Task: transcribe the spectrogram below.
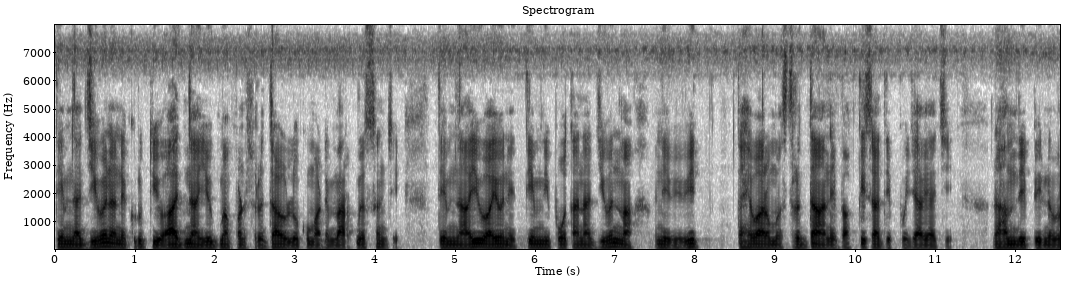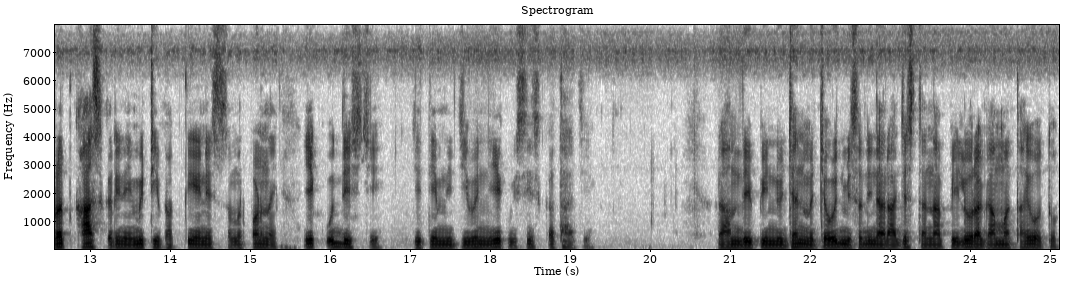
તેમના જીવન અને કૃતિઓ આજના યુગમાં પણ શ્રદ્ધાળુ લોકો માટે માર્ગદર્શન છે. તેમના અયુવાયોને તેમની પોતાના જીવનમાં અને વિવિધ તહેવારોમાં શ્રદ્ધા અને ભક્તિ સાથે પૂજાવ્યા છે. રામદેવ પીરનું વ્રત ખાસ કરીને મીઠી ભક્તિ અને સમર્પણનો એક ઉદ્દેશ છે. જે તેમની જીવનની એક વિશેષ કથા છે. રામદેવ પીરનો જન્મ ચૌદમી સદીના રાજસ્થાનના પિલોરા ગામમાં થયો હતો.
